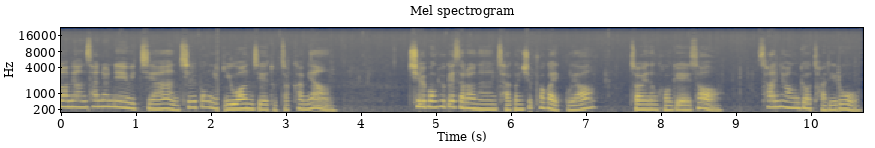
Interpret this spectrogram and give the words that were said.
호저면 산현리에 위치한 칠봉 유원지에 도착하면 칠봉 휴게소라는 작은 슈퍼가 있고요. 저희는 거기에서 산현교 다리로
